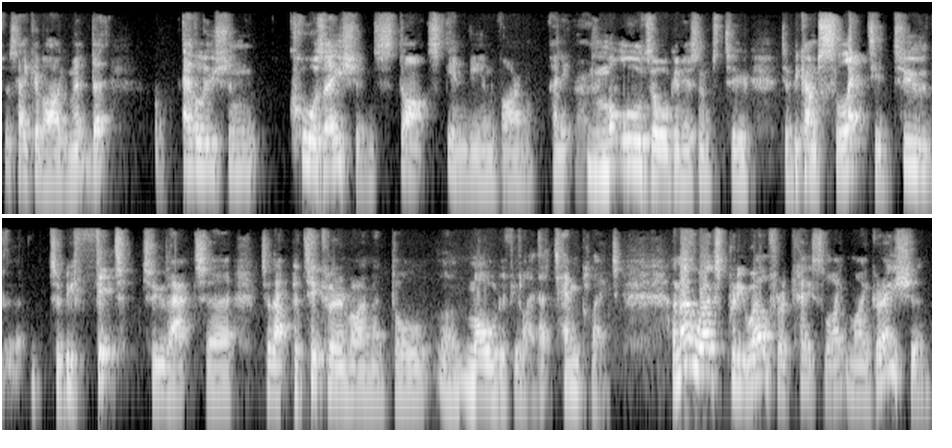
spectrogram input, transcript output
for sake of argument, that evolution causation starts in the environment and it right. molds organisms to to become selected to to be fit to that uh, to that particular environmental uh, mold if you like that template and that works pretty well for a case like migration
